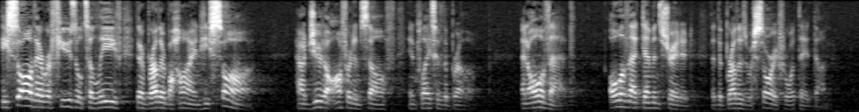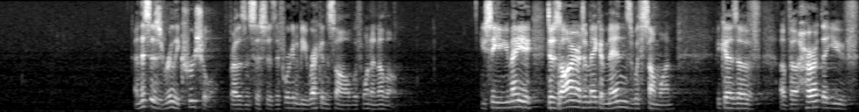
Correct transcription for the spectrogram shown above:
He saw their refusal to leave their brother behind. He saw how Judah offered himself in place of the brother. And all of that, all of that demonstrated that the brothers were sorry for what they had done. And this is really crucial brothers and sisters, if we're going to be reconciled with one another. You see, you may desire to make amends with someone because of, of the hurt that you've,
